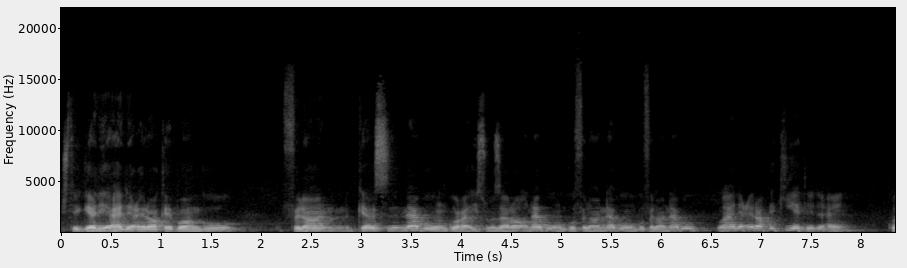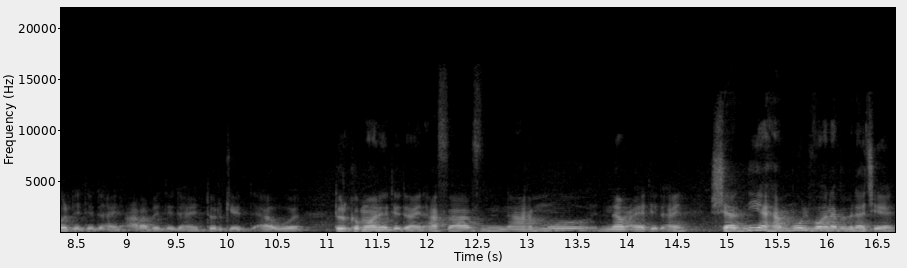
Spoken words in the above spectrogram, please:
اشتقالي أهل العراق بانجو فلان کس نبو اونگو رئیس وزراء نبو اونگو فلان نبو اونگو فلان نبو. و أهل عراق کیه تدهین؟ کرد تدهین عرب تدهین ترک أو ترکمان تدهین اف اف همو نوعیت تدهین شرنیه همو الوانه ببنه چه؟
